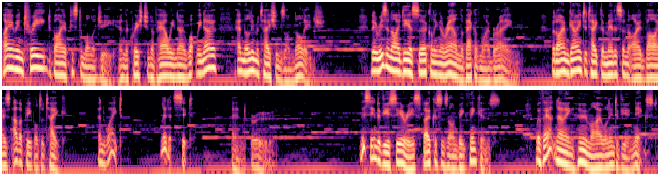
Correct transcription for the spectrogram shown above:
I am intrigued by epistemology and the question of how we know what we know and the limitations on knowledge. There is an idea circling around the back of my brain, but I am going to take the medicine I advise other people to take and wait. Let it sit and brew. This interview series focuses on big thinkers. Without knowing whom I will interview next,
